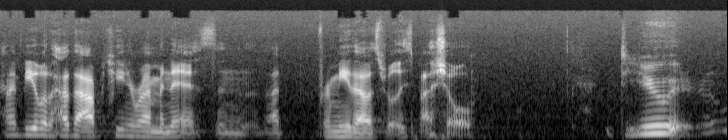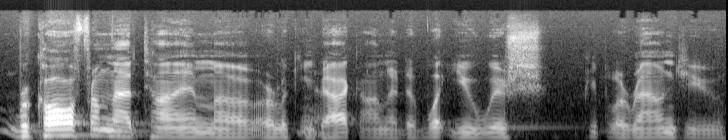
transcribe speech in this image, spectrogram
kind of be able to have the opportunity to reminisce, and that for me that was really special. Do you recall from that time, uh, or looking yeah. back on it, of what you wish people around you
